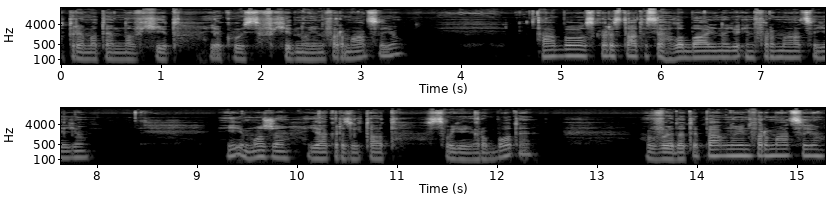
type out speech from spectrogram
отримати на вхід якусь вхідну інформацію, або скористатися глобальною інформацією, і може, як результат своєї роботи, видати певну інформацію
